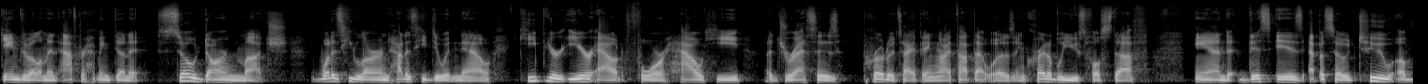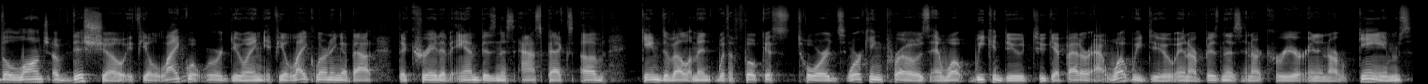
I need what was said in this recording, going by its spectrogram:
game development after having done it so darn much. What has he learned? How does he do it now? Keep your ear out for how he addresses prototyping. I thought that was incredibly useful stuff. And this is episode two of the launch of this show. If you like what we're doing, if you like learning about the creative and business aspects of game development with a focus towards working pros and what we can do to get better at what we do in our business, in our career, and in our games,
